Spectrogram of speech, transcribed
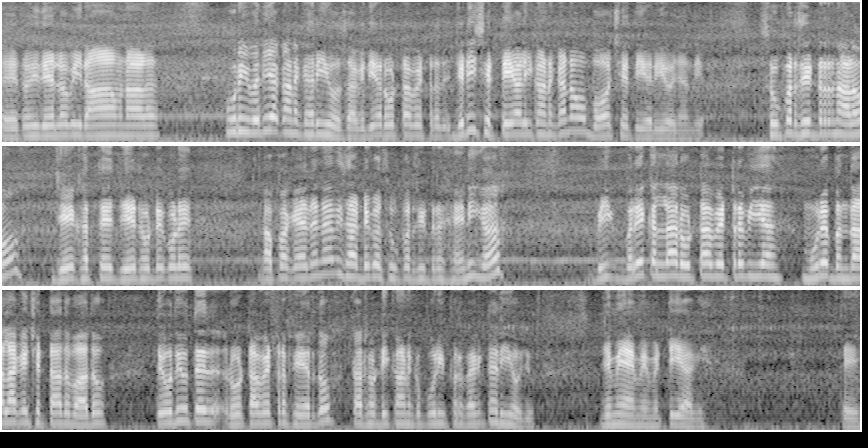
ਤੇ ਤੁਸੀਂ ਦੇਖ ਲਓ ਵੀ ਆਰਾਮ ਨਾਲ ਪੂਰੀ ਵਧੀਆ ਕਣਕ ਹਰੀ ਹੋ ਸਕਦੀ ਹੈ ਰੋਟਾਵੇਟਰ ਦੀ- ਜਿਹੜੀ ਛਿੱਟੇ ਵਾਲੀ ਕਣਕ ਆ ਨਾ, ਉਹ ਬਹੁਤ ਛੇਤੀ ਹਰੀ ਹੋ ਜਾਂਦੀ ਹੈ ਸੁਪਰ ਸੀਡਰ ਨਾਲੋਂ ਜੇ ਖੱਤੇ ਜੇ ਤੁਹਾਡੇ ਕੋਲੇ ਆਪਾਂ ਕਹਿ ਦਿੰਦੇ ਆ ਵੀ ਸਾਡੇ ਕੋਲ ਸੁਪਰ ਸੀਡਰ ਹੈ ਨਹੀਂਗਾ ਵੀ ਬਰੇ ਕੱਲਾ ਰੋਟਾਵੇਟਰ ਵੀ ਆ ਮੂਰੇ ਬੰਦਾ ਲਾ ਕੇ ਛਿੱਟਾ ਦਬਾ ਦਿਓ। ਤੇ ਉਹਦੇ ਉੱਤੇ ਰੋਟਾਵੇਟਰ ਫੇਰ ਦਿਓ ਤਾਂ ਤੁਹਾਡੀ ਕਣਕ ਪੂਰੀ ਪਰਫੈਕਟ ਹਰੀ ਹੋ ਜੂ। ਜਿਵੇਂ ਐਵੇਂ ਮਿੱਟੀ ਆ ਗਈ। ਤੇ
